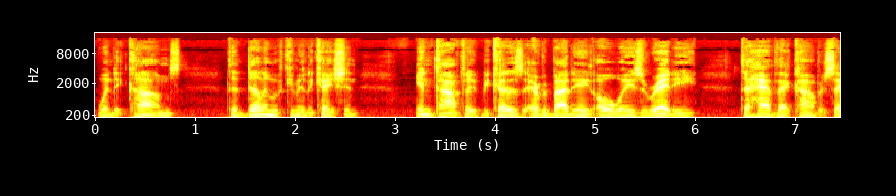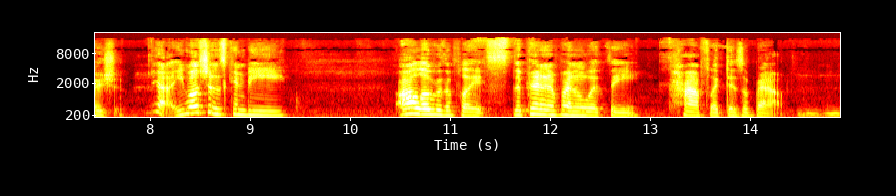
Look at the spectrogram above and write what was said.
when it comes to dealing with communication in conflict because everybody ain't always ready to have that conversation. Yeah, emotions can be all over the place, depending upon what the conflict is about. Mm-hmm.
